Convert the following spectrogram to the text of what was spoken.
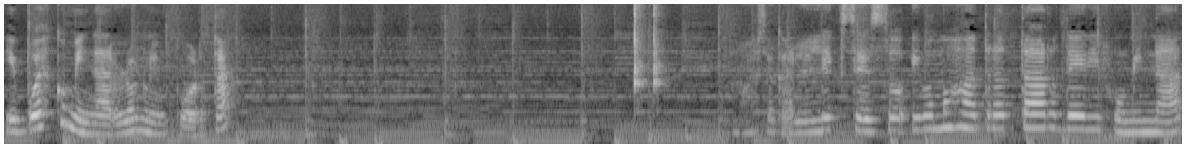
y puedes combinarlo no importa sacarle el exceso y vamos a tratar de difuminar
